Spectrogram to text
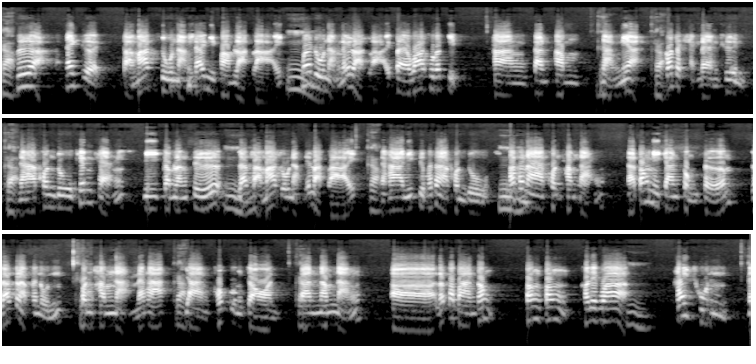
ครับเพื่อให้เกิดสามารถดูหนังได้มีความหลากหลายอืมเมื่อดูหนังได้หลากหลาย แปลว่าธุรกิจทางการทำ หนังเนี่ยครับก็จะแข็งแรงขึ้นครับนะฮะคนดูเข้มแข็งมีกำลังซื้ออมและสามารถดูหนังได้หลากหลายครับนะฮะอันนี้คือพัฒนาคนดู อืมพัฒนาคนทำหนังนะต้องมีการส่งเสริมและสนับสนุนครับคนทำหนังนะคะครับอย่างครบวงจร ครับ การนำหนังเอ่อรัฐบาลต้องต้องต้องเขาเรียกว่า อืม ให้ทุนใน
